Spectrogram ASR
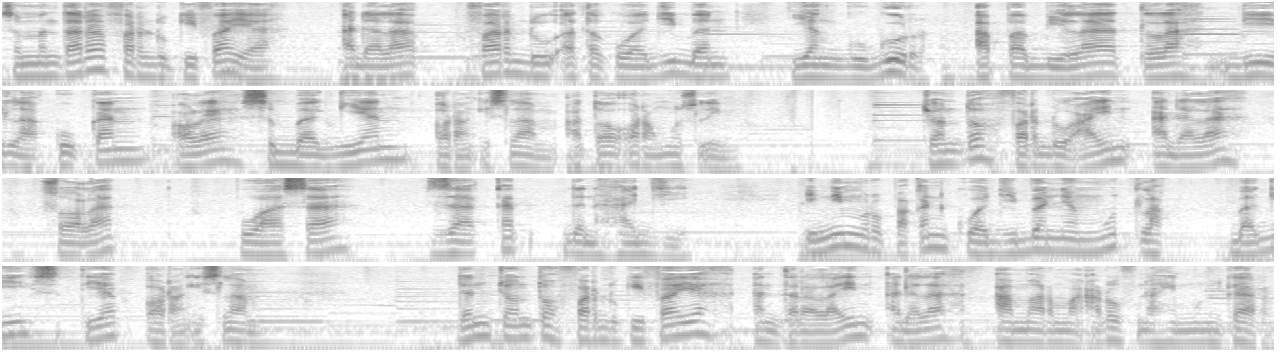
Sementara fardu kifayah adalah fardu atau kewajiban yang gugur apabila telah dilakukan oleh sebagian orang Islam atau orang muslim. Contoh fardu ain adalah sholat, puasa, zakat, dan haji. Ini merupakan kewajiban yang mutlak bagi setiap orang Islam. Dan contoh fardu kifayah antara lain adalah amar ma'ruf nahi munkar,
